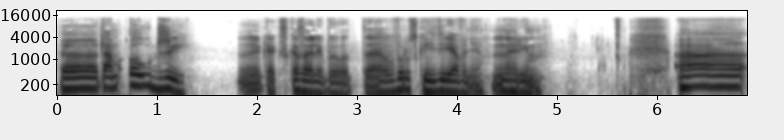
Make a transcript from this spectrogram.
Э, Там OG, э, как сказали бы вот э, в русской деревне э, Рим. А,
